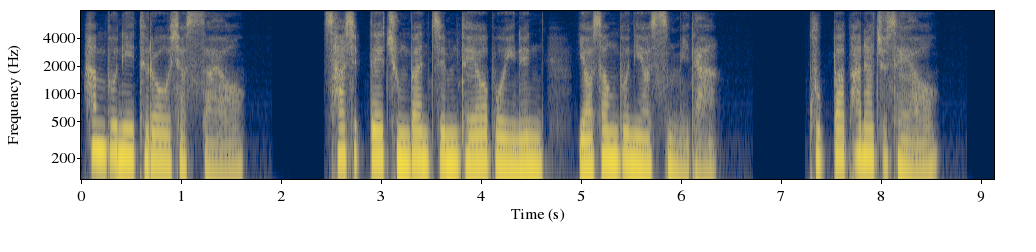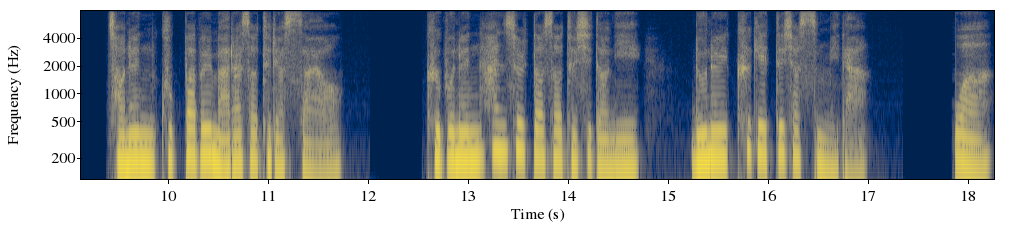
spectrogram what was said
한 분이 들어오셨어요. 40대 중반쯤 되어 보이는 여성분이었습니다. 국밥 하나 주세요. 저는 국밥을 말아서 드렸어요. 그분은 한술 떠서 드시더니 눈을 크게 뜨셨습니다. 와,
